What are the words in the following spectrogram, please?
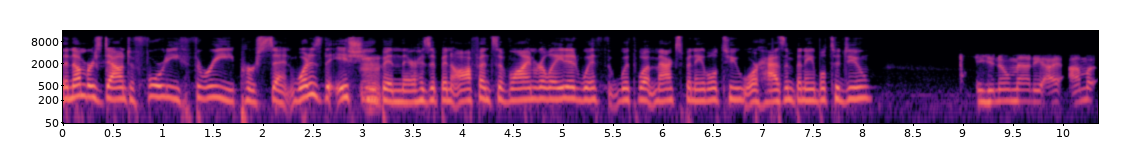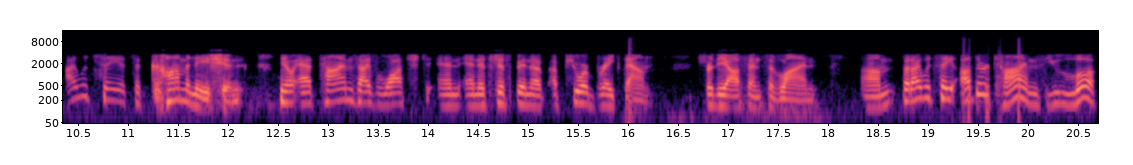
the number's down to 43%. What has the issue mm. been there? Has it been offensive line related with, with what Mac's been able to or hasn't been able to do? You know, Maddie, I, I'm a, I would say it's a combination. You know, at times I've watched and and it's just been a, a pure breakdown for the offensive line. Um, but I would say other times you look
